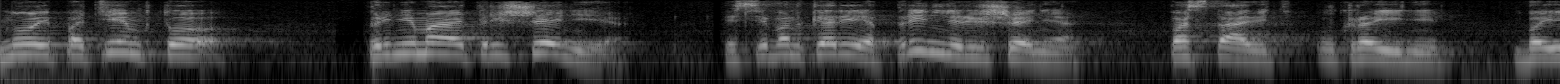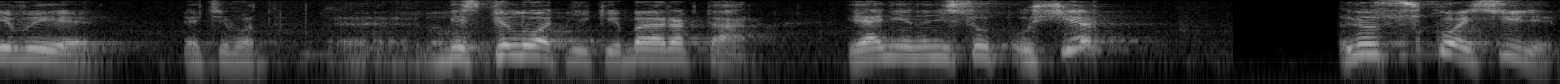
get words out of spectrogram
но и по тем, кто принимает решение. Если в Анкаре приняли решение поставить Украине боевые эти вот беспилотники Байрактар, и они нанесут ущерб людской силе,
